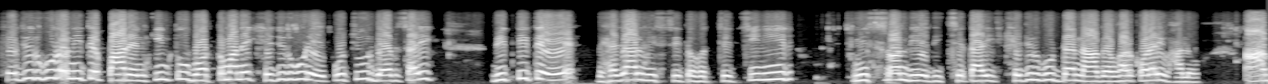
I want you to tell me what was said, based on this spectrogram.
খেজুর গুঁড়ো নিতে পারেন। কিন্তু বর্তমানে খেজুর গুড়ে প্রচুর ব্যবসায়িক ভিত্তিতে ভেজাল মিশ্রিত হচ্ছে, চিনির মিশ্রণ দিয়ে দিচ্ছে, তাই খেজুর গুড়টা না ব্যবহার করাই ভালো। আখ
